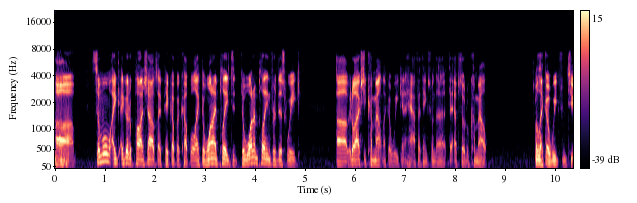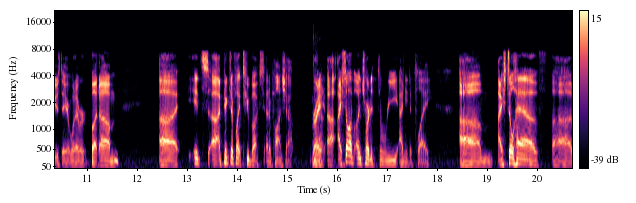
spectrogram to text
Um. Some of 'em, I, I go to pawn shops, I pick up a couple. Like the one I played, the one I'm playing for this week. Uh, it'll actually come out in like a week and a half. I think is when the, the episode will come out, or like a week from Tuesday or whatever. But um, uh, it's uh, I picked up like two bucks at a pawn shop. Right. Uh, I still have Uncharted three. I need to play. Um, I still have uh,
